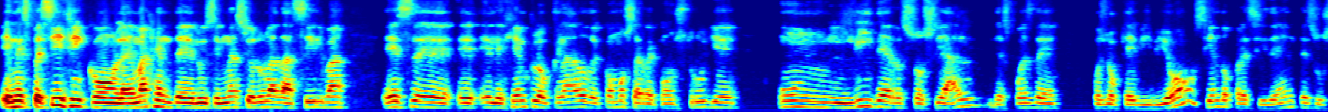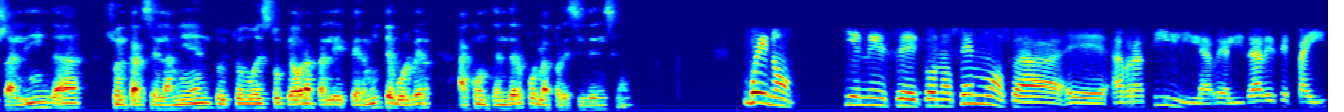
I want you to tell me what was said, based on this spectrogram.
En específico, la imagen de Luis Ignacio Lula da Silva es eh, el ejemplo claro de cómo se reconstruye un líder social después de pues lo que vivió siendo presidente, su salida, su encarcelamiento y todo esto que ahora le permite volver a contender por la presidencia? Bueno, quienes eh, conocemos a, a Brasil y la realidad de ese país,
